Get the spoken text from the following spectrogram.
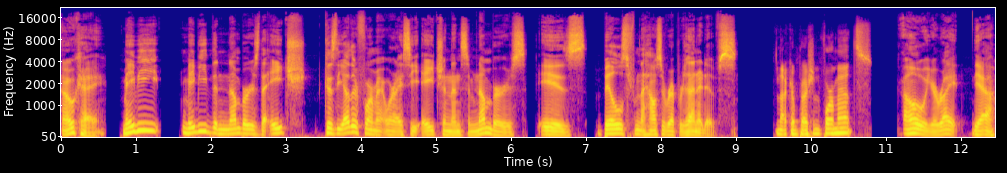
Okay. Maybe maybe the numbers, the H, because the other format where I see H and then some numbers is bills from the House of Representatives. Not compression formats. Oh, you're right. Yeah.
